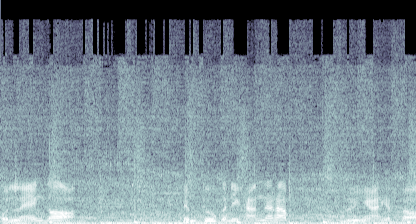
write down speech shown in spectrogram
ผลแรงก็เต็มสูบกันอีกครั้งนะครับลุยงานกันต่อ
